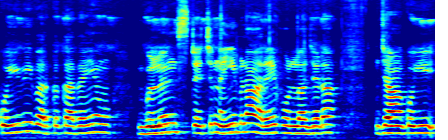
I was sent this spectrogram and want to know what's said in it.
ਕੋਈ ਵੀ ਵਰਕ ਕਰ ਰਹੇ ਹੋ ਬੁਲਨ ਸਟਿਚ ਨਹੀਂ ਬਣਾ ਰਹੇ ਫੁੱਲ ਆ ਜਿਹੜਾ ਜਾਂ ਕੋਈ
